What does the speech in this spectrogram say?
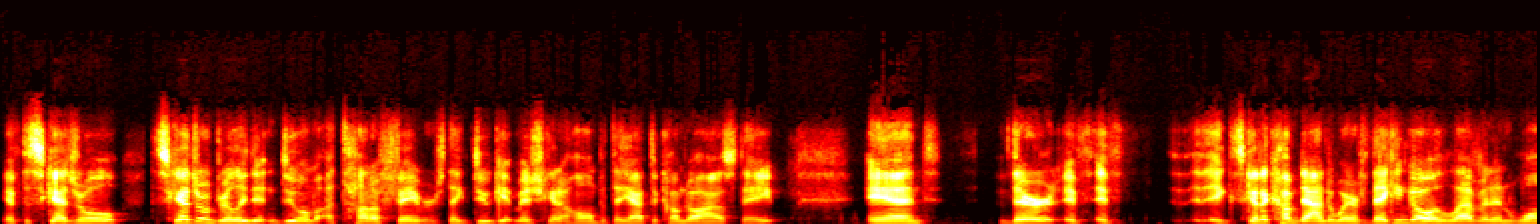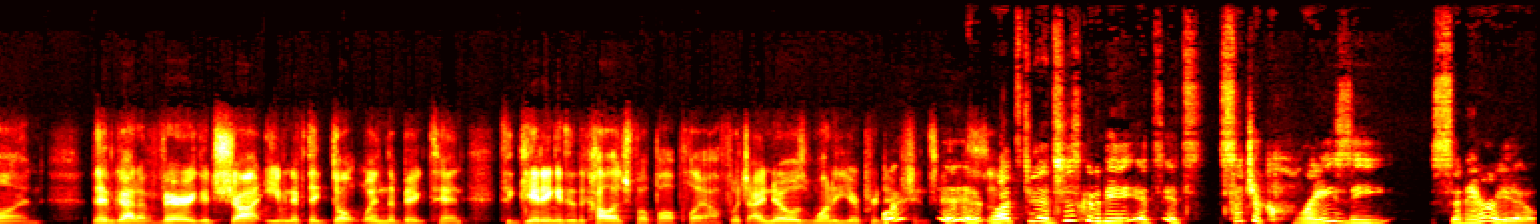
if the schedule, the schedule really didn't do them a ton of favors. They do get Michigan at home, but they have to come to Ohio State. And they're if if it's going to come down to where if they can go 11 and one, they've got a very good shot, even if they don't win the Big Ten, to getting into the college football playoff, which I know is one of your predictions. It, So- it's, just going to be it's it's such a crazy scenario.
